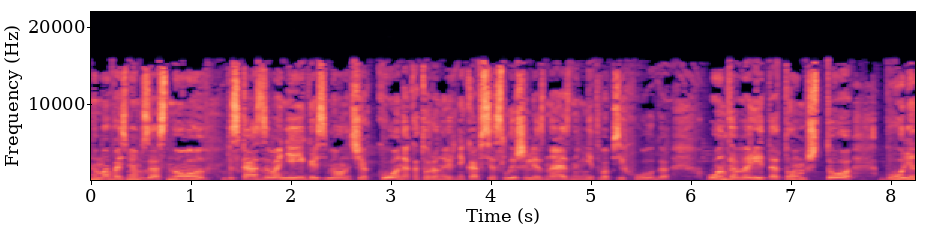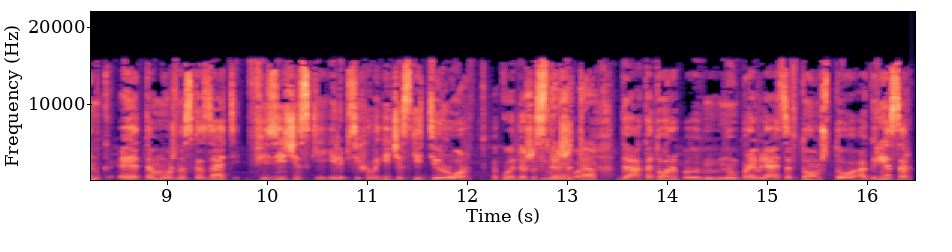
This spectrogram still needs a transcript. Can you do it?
но мы возьмем за основу высказывание Игоря Семеновича Кона, которое наверняка все слышали, зная знаменитого психолога. Он говорит о том, что буллинг – это, можно сказать, физический или психологический террор, такое даже слово. Даже так? Да, который ну, проявляется в том, что агрессор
